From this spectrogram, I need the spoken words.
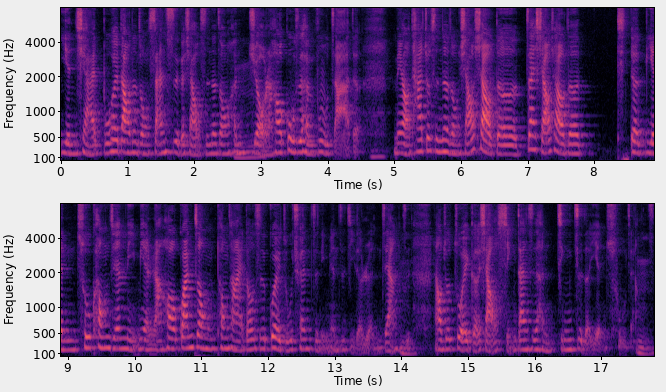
演起来不会到那种三四个小时那种很久，然后故事很复杂的，没有，它就是那种小小的，在小小的。的演出空间里面，然后观众通常也都是贵族圈子里面自己的人这样子，然后就做一个小型但是很精致的演出这样子。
